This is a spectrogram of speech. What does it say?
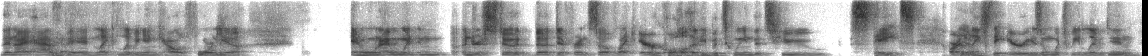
than I have Yeah. been like living in California. And when I went and understood the difference of like air quality between the two states, or at Yeah. least the areas in which we lived in,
